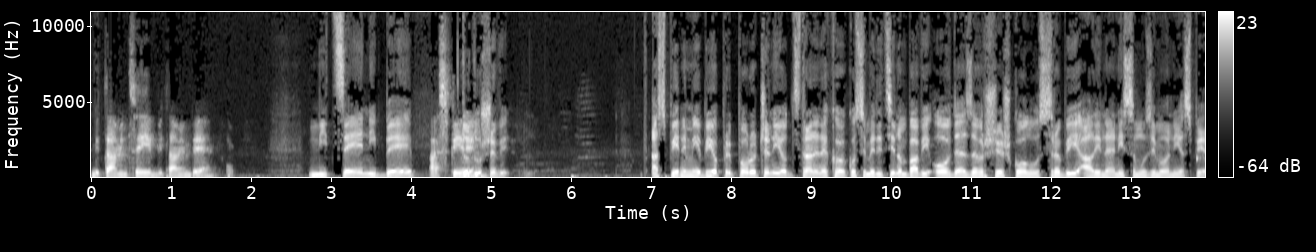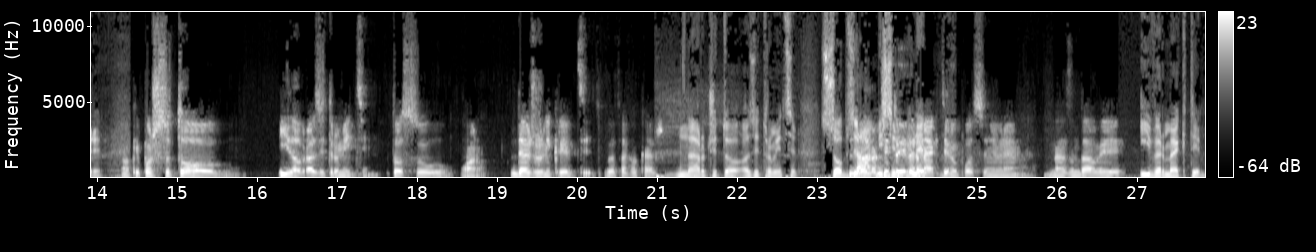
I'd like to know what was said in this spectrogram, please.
Vitamin C i vitamin B? Ni C, ni B. Aspirin? Doduše, vi... Aspirin mi je bio preporučen i od strane nekoga ko se medicinom bavi ovde, a završio školu u Srbiji, ali ne, nisam uzimao ni aspirin. Ok, pošto su to i dobro, azitromicin, to su, ono, dežurni krivci, da tako kažem. Naročito azitromicin. S obzirom, Naročito mislim, ivermektin ne... u poslednje vreme. Ne znam da li... Ivermektin?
